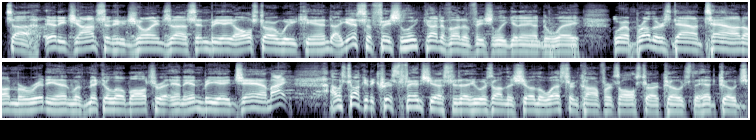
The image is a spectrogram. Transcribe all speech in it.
It's uh, Eddie Johnson who joins us NBA All Star Weekend. I guess officially, kind of unofficially, getting underway. We're at Brothers downtown on Meridian with Michelob Ultra and NBA Jam. I, I was talking to Chris Finch yesterday, who was on the show, the Western Conference All Star coach, the head coach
